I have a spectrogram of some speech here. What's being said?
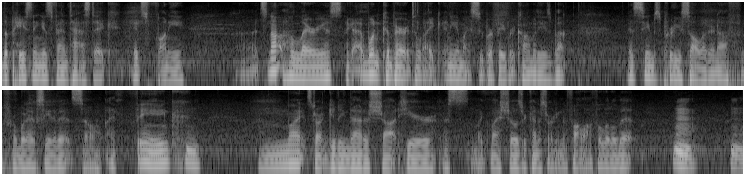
the pacing is fantastic. It's funny. Uh, it's not hilarious. Like I wouldn't compare it to like any of my super favorite comedies, but it seems pretty solid enough from what I've seen of it. So I think Hmm. I might start giving that a shot here. As, like my shows are kind of starting to fall off a little bit. Hmm. Hmm.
